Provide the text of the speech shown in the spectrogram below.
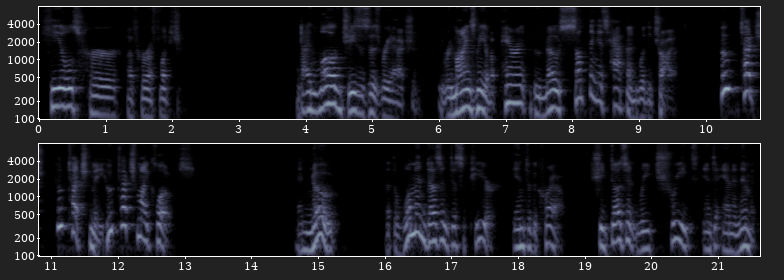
heals her of her affliction. And I love Jesus' reaction. It reminds me of a parent who knows something has happened with a child. Who touched who touched me? Who touched my clothes? And note that the woman doesn't disappear into the crowd. She doesn't retreat into anonymity.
